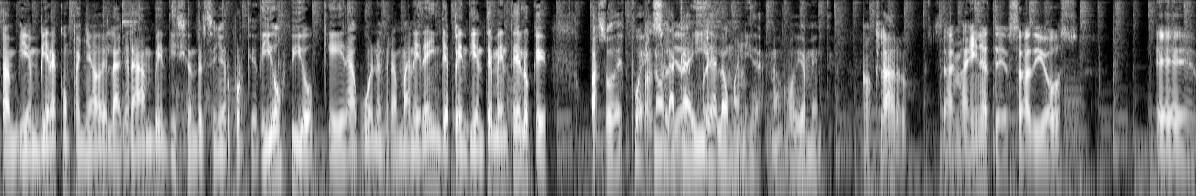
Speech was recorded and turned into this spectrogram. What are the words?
también viene acompañado de la gran bendición del Señor, porque Dios vio que era bueno en gran manera, independientemente de lo que pasó después, Pasó ¿no? La caída después. de la humanidad, ¿no? Obviamente. No, claro. O sea, imagínate, o sea, Dios eh,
